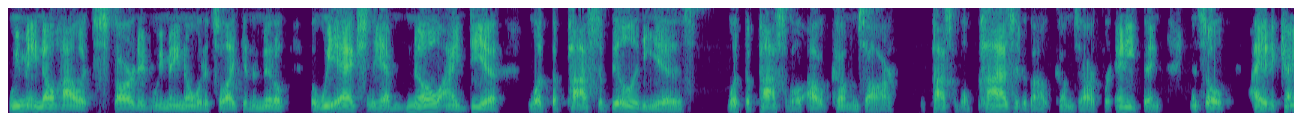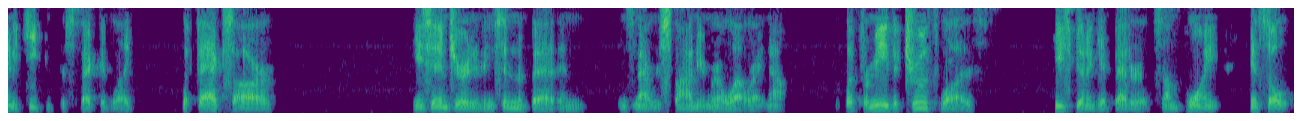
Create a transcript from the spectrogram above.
We may know how it started. We may know what it's like in the middle, but we actually have no idea what the possibility is, what the possible outcomes are, the possible positive outcomes are for anything. And so I had to kind of keep in perspective, like the facts are he's injured and he's in the bed and he's not responding real well right now. But for me, the truth was he's going to get better at some point. And so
